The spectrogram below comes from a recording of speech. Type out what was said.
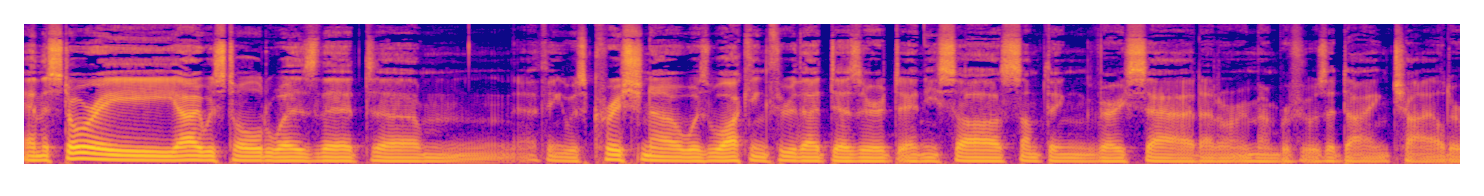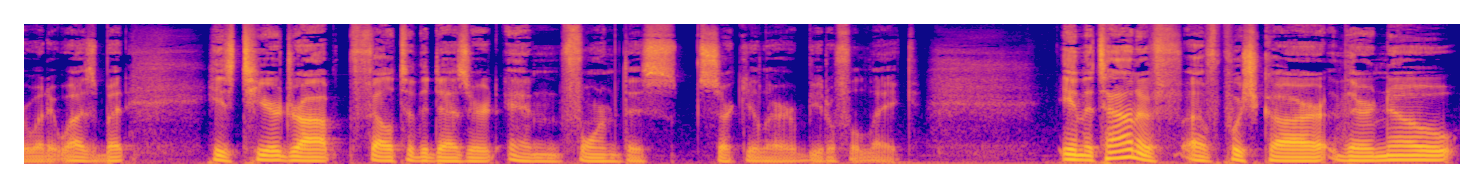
and the story I was told was that um, I think it was Krishna was walking through that desert and he saw something very sad. I don't remember if it was a dying child or what it was, but his teardrop fell to the desert and formed this circular, beautiful lake. In the town of, of Pushkar, there are no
